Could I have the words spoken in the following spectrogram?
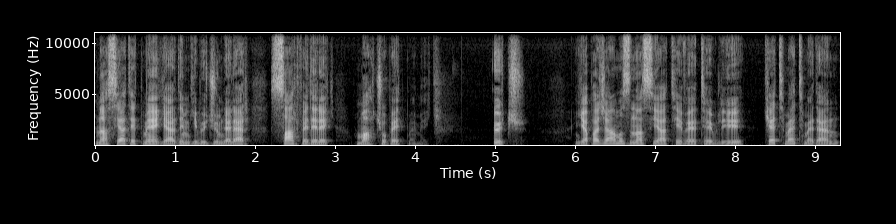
nasihat etmeye geldim gibi cümleler sarf ederek mahcup etmemek. 3. Yapacağımız nasihati ve tebliği ketmetmeden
